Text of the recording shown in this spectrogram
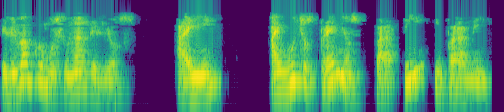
en el banco emocional de Dios, ahí hay muchos premios para ti y para mí.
